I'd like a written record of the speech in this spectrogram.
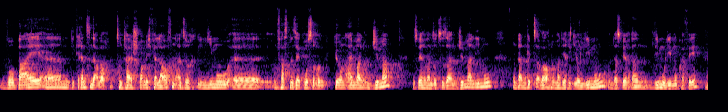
Wobei ähm, die Grenzen da aber auch zum Teil schwammig verlaufen. Also Limo äh, umfasst eine sehr große Region einmal um Jimma. Das wäre dann sozusagen Jimma Limu. Und dann gibt's aber auch nochmal die Region Limu und das wäre dann Limu Limu Kaffee. Mhm.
